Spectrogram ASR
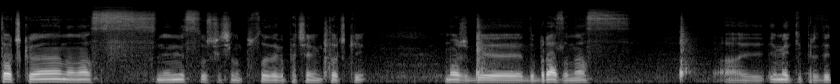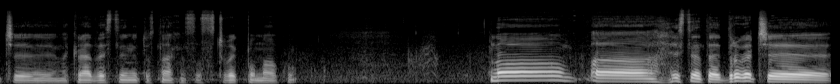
точка, на нас не ни се слушаше напоследък да печелим точки. Може би е добра за нас, а, имайки преди, че накрая 20 минути останахме с човек по-малко. Но а, истината е друга, че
